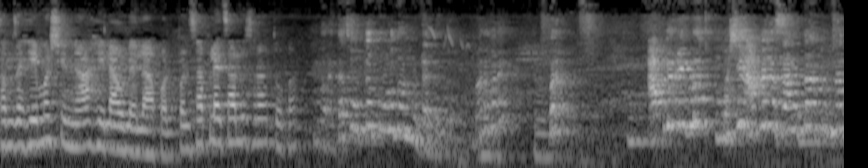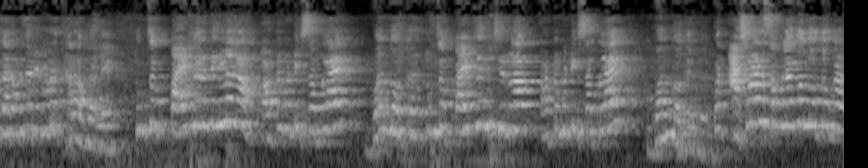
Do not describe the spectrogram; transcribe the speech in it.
समजा हे मशीन आहे लावलेलं आपण पण सप्लाय चालूच राहतो का? त्याचं उत्तर तुम्हाला दोन मिनिटात बरोबर आहे? आपलं रेग्युलर मशीन आपल्याला सांगतं तुमच्या घरामध्ये रेग्युलर खराब झाले तुमचं पाईप जरी निघलं ना ऑटोमॅटिक सप्लाय बंद होतोय. तुमचा पाईप जरी चिरला ऑटोमॅटिक सप्लाय बंद होतोय. पण अशा वेळेला सप्लाय बंद होतो का?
